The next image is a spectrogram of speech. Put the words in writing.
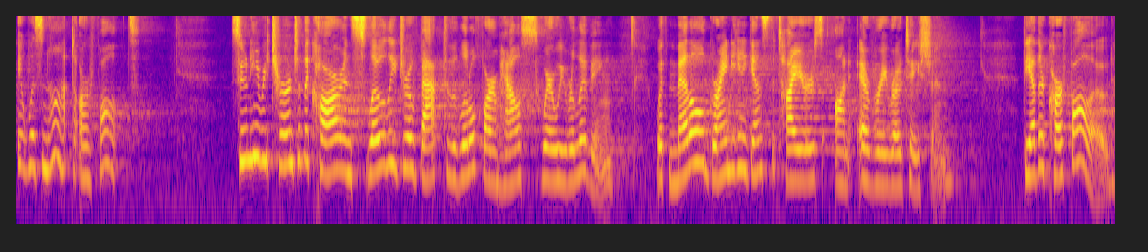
it was not our fault. Soon he returned to the car and slowly drove back to the little farmhouse where we were living, with metal grinding against the tires on every rotation. The other car followed,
